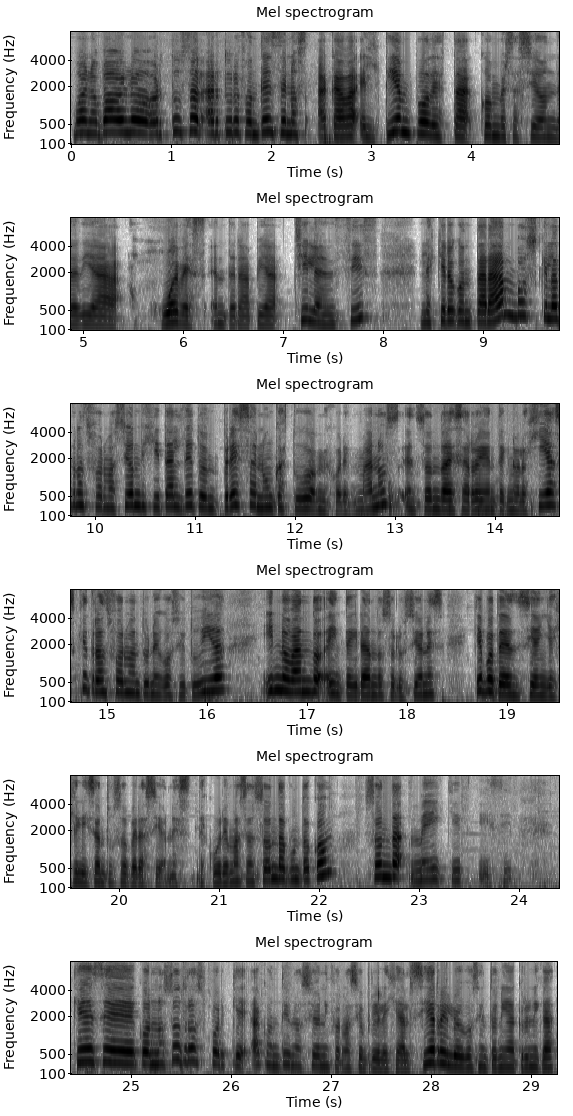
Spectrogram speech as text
Bueno, Pablo Ortúzar, Arturo Fontense, nos acaba el tiempo de esta conversación de día jueves en Terapia Chilensis. Les quiero contar a ambos que la transformación digital de tu empresa nunca estuvo en mejores manos. En Sonda desarrollan tecnologías que transforman tu negocio y tu vida, innovando e integrando soluciones que potencian y agilizan tus operaciones. Descubre más en sonda.com. Sonda Make It Easy. Quédese con nosotros porque a continuación información privilegiada al cierre y luego sintonía crónica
